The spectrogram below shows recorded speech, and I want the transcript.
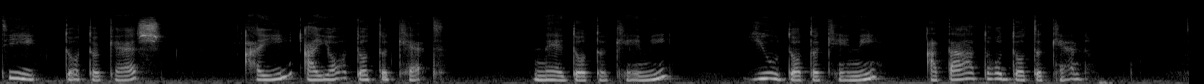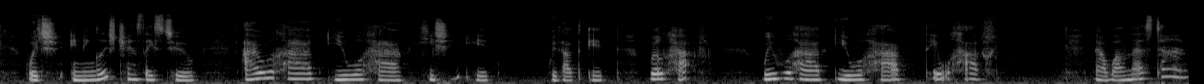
ti do të kesh, ai ajo daughter ket, ne do të kemi, ju daughter keni, ata do dotter ken. Which in English translates to I will have, you will have, he, she, it, without it, will have. we will have, you will have, they will have. Now, one last time,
